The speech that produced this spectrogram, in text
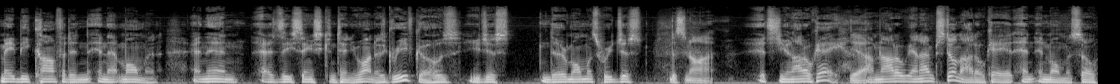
made me confident in that moment. And then as these things continue on, as grief goes, you just there are moments where you just it's not it's you're not okay. Yeah. I'm not okay, and I'm still not okay in, in moments. So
